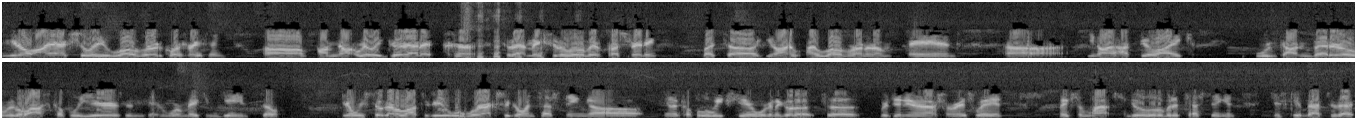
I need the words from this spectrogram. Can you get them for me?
You know, I actually love road course racing. Uh, I'm not really good at it, so that makes it a little bit frustrating. But uh, you know, I, I love running them, and uh, you know, I, I feel like we've gotten better over the last couple of years, and, and we're making gains. So, you know, we still got a lot to do. We're actually going testing uh, in a couple of weeks here, we're going to go to, to Virginia International Raceway and make some laps and do a little bit of testing and just get back to that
